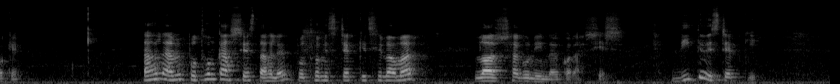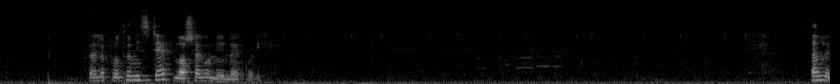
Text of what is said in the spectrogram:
ওকে তাহলে আমি প্রথম কাজ শেষ তাহলে। প্রথম স্টেপ কি ছিল আমার? লসাগু নির্ণয় করা, শেষ। দ্বিতীয় স্টেপ কি? তাহলে প্রথম স্টেপ লসাগু নির্ণয় করি। তাহলে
